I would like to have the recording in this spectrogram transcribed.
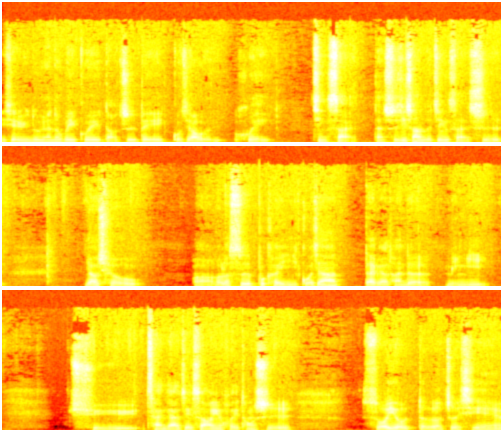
一些运动员的违规导致被国际奥委会禁赛，但实际上的禁赛是要求，呃，俄罗斯不可以以国家代表团的名义去参加这次奥运会，同时所有的这些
